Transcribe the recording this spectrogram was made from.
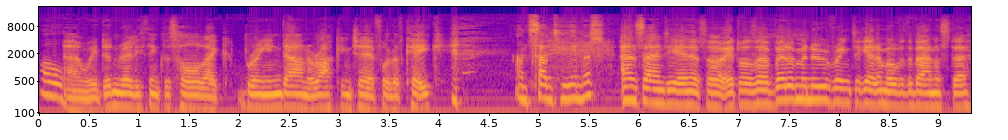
Oh, and we didn't really think this whole like bringing down a rocking chair full of cake. and Santi in it. and Sandy in it, so it was a bit of manoeuvring to get him over the banister.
